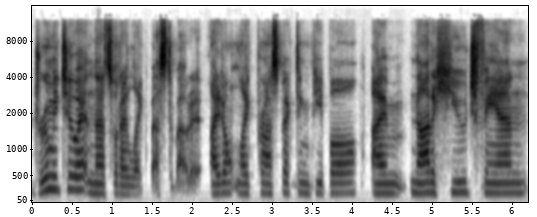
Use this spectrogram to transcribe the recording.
drew me to it and that's what I like best about it. I don't like prospecting people. I'm not a huge fan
